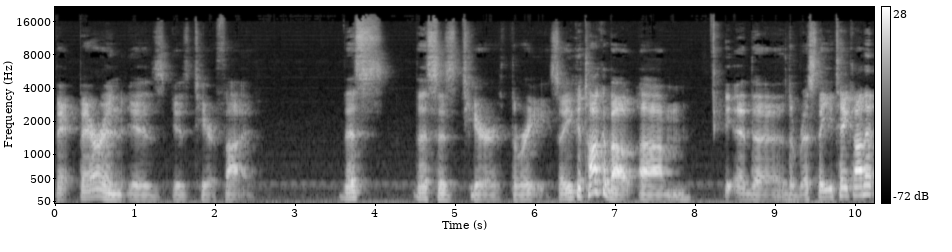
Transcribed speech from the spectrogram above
Ba- Baron is is tier five. This this is tier three. So you could talk about um, the the risk that you take on it,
